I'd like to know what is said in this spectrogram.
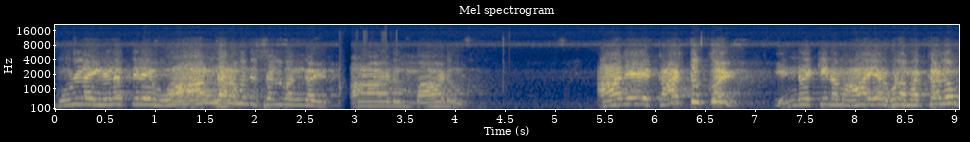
முல்லை நிலத்திலே வாழ்ந்த நமது செல்வங்கள் ஆடும் மாடும். அதே காட்டுக்குள் இன்றைக்கு நம் ஆயர்குல மக்களும்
